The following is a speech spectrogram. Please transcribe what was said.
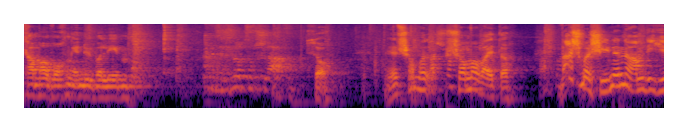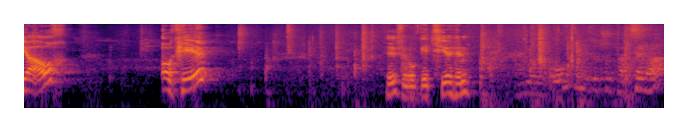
kann man am Wochenende überleben. Das ist nur zum Schlafen. So, jetzt schauen wir, schauen wir weiter. Waschmaschinen haben die hier auch. Okay. Hilfe, wo geht's hier hin? Oben, hier sind schon ein paar Zimmer.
